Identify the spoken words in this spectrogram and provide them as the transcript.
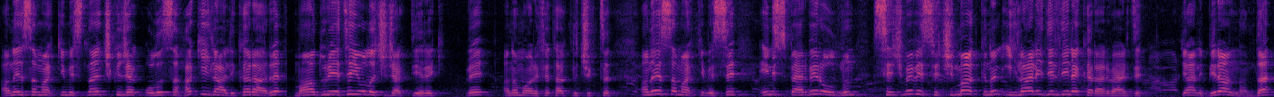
Anayasa Mahkemesi'nden çıkacak olası hak ihlali kararı mağduriyete yol açacak diyerek ve ana muhalefet haklı çıktı. Anayasa Mahkemesi Enis Berberoğlu'nun seçme ve seçilme hakkının ihlal edildiğine karar verdi. Yani bir anlamda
